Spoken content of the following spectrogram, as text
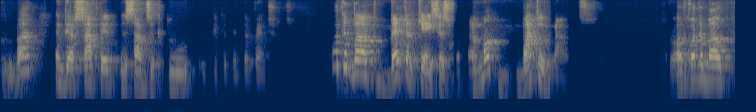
bad, and they're subject, subject to repeated interventions. What about better cases that are not battlegrounds? Right? What about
